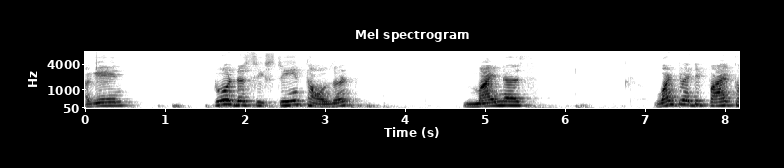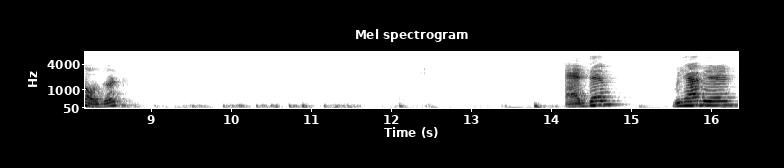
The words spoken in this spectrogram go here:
again 216,000 minus 125,000 add them. We have here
